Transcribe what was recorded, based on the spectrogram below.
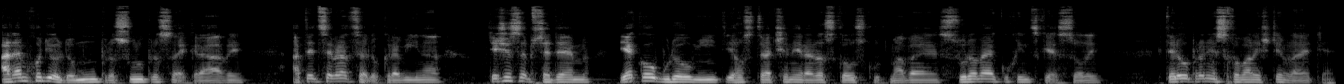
Adam chodil domů pro sůl pro své krávy a teď se vracel do kravína, těše se předem, jakou budou mít jeho stračeny radoskou skutmavé, surové kuchyňské soli, kterou pro ně schoval ještě v létě.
